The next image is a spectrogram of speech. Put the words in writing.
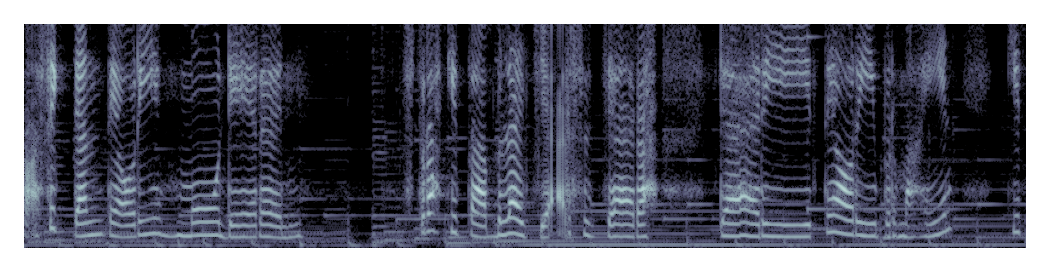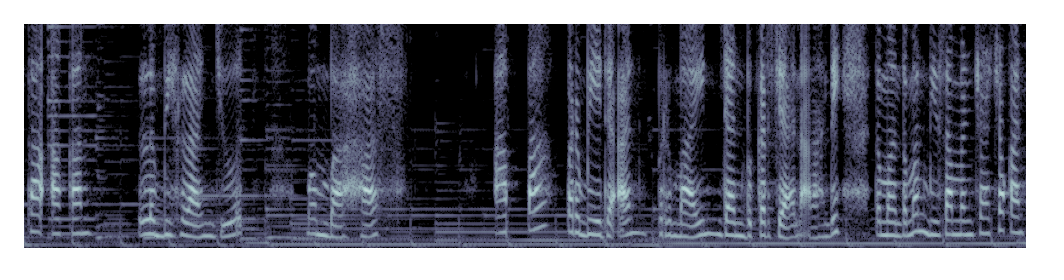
klasik dan teori modern. Setelah kita belajar sejarah dari teori bermain, kita akan lebih lanjut membahas apa perbedaan bermain dan bekerja. Nah, nanti teman-teman bisa mencocokkan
